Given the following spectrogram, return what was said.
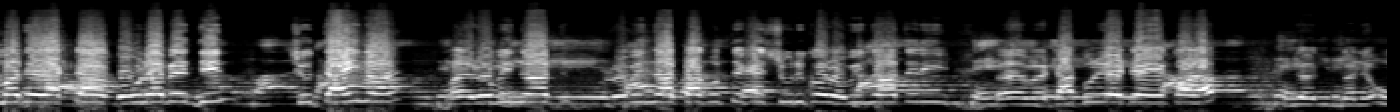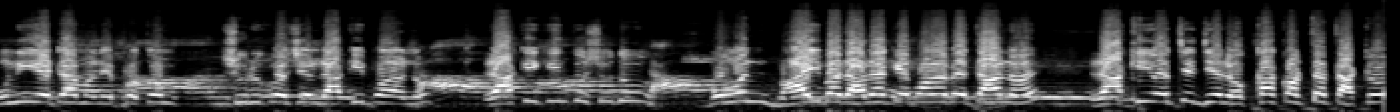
আমাদের একটা গৌরবের দিন। শুধু তাই নয় মানে রবীন্দ্রনাথ রবীন্দ্রনাথ ঠাকুর থেকে শুরু করে রবীন্দ্রনাথেরই ঠাকুরের এটা এ করা। মানে উনি এটা মানে প্রথম শুরু করেছেন রাখি পরানো রাখি কিন্তু শুধু বোন, ভাই বা দাদাকে পড়াবে তা নয় রাখি হচ্ছে যে রক্ষাকর্তা তাকেও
